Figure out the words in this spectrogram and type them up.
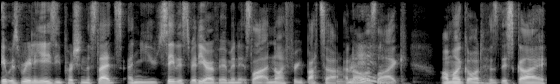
It was really easy pushing the sleds, and you see this video of him, and it's like a knife through butter. And I was like, "Oh my god, has this guy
